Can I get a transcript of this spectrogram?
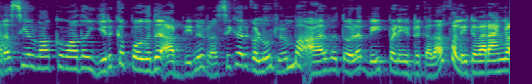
அரசியல் வாக்குவாதம் இருக்க போகுது அப்படின்னு ரசிகர்களும் ரொம்ப ஆர்வத்தோட வெயிட் பண்ணிட்டு இருக்கதா சொல்லிட்டு வராங்க.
